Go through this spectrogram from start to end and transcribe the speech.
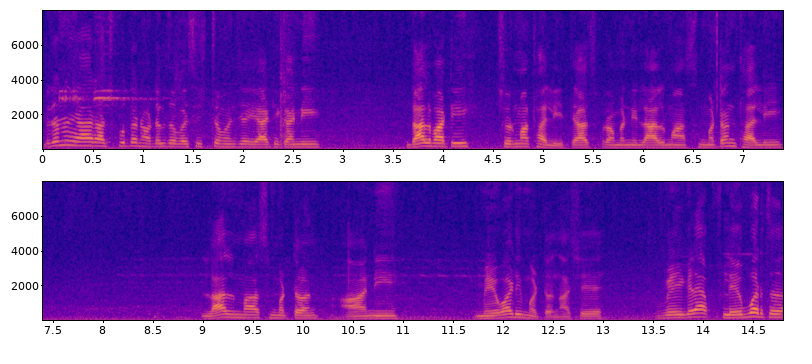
मित्रांनो या राजपुतान हॉटेलचं वैशिष्ट्य म्हणजे या ठिकाणी दाल बाटी चुरमा थाली त्याचप्रमाणे लाल मांस मटण थाली लाल मांस मटण आणि मेवाडी मटण असे वेगळ्या फ्लेवरचं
